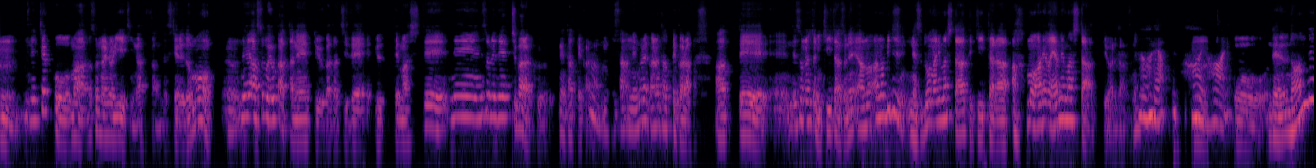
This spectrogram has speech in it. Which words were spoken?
う。うん。で、結構、まあ、それなりの利益になってたんですけれども、うんで、あ、すごい良かったねっていう形で言ってまして、で、それでしばらくね、経ってから、う2、3年ぐらいかな経ってから会って、で、その人に聞いたんですよね。あの、あのビジネスどうなりましたって聞いたら、あ、もうあれはやめましたって言われたんですね。あれ、はい、はい。そうで、なんで、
